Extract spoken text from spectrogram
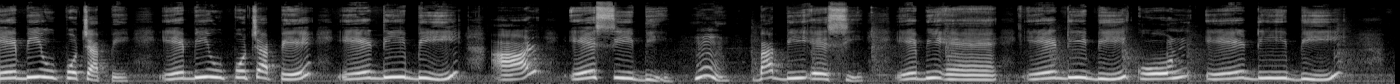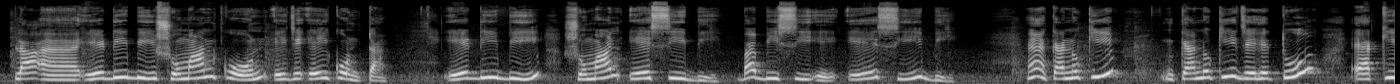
এ বি উপচাপে এ বি উপচাপে এডিবি আর এসিবি হুম, বা বিএসি এবি এডিবি কোন এডিবি প্লা এডিবি সমান কোন এই যে এই কোনটা এডিবি সমান এসিবি বা বিসিএ এসিবি হ্যাঁ কেন কি? কেন কি যেহেতু একই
